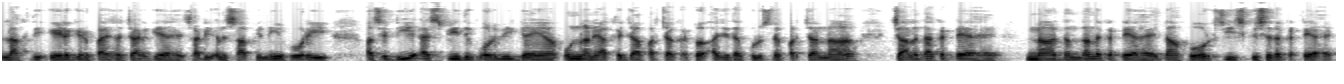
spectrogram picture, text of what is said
ਲੱਖ ਦੀ ਏੜ ਗੇੜ ਪੈਸਾ ਚੜ ਗਿਆ ਹੈ, ਸਾਡੀ ਇਨਸਾਫੀ ਨਹੀਂ ਹੋ ਰਹੀ। ਅਸੀਂ ਡੀਐਸਪੀ ਦੇ ਕੋਲ ਵੀ ਗਏ ਆ ਉਹਨਾਂ ਨੇ ਆਖਿਆ, ਜਾ ਪਰਚਾ ਕੱਟੋ, ਅਜੇ ਤੱਕ ਪੁਲਿਸ ਨੇ ਪਰਚਾ ਨਾ ਚੱਲਦਾ ਕੱਟਿਆ ਹੈ, ਨਾ ਦੰਦਾਂ ਦਾ ਕੱਟਿਆ ਹੈ, ਨਾ ਹੋਰ ਚੀਜ਼ ਕਿਸੇ ਦਾ ਕੱਟਿਆ ਹੈ।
